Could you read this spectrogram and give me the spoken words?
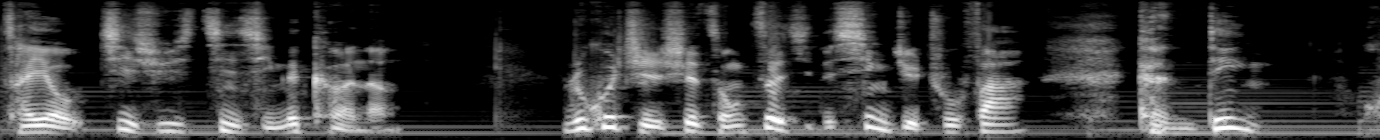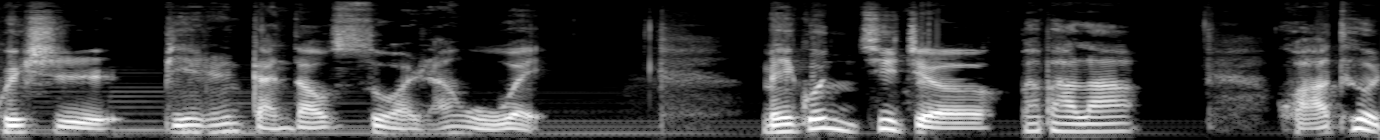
才有继续进行的可能。如果只是从自己的兴趣出发，肯定会使别人感到索然无味。美国女记者芭芭拉·华特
